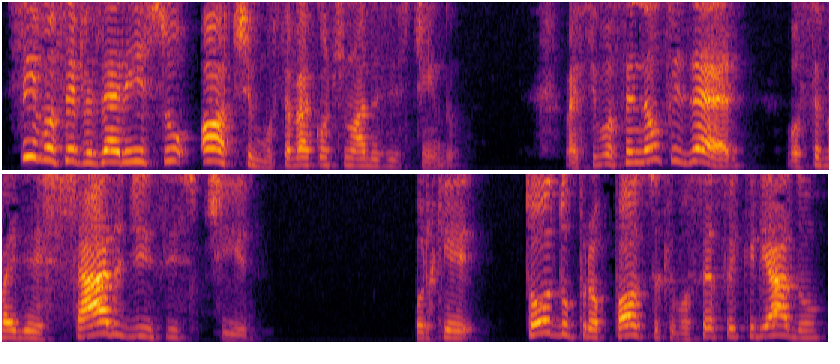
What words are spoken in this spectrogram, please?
Se você fizer isso, ótimo, você vai continuar existindo. Mas se você não fizer, você vai deixar de existir. Porque todo o propósito que você foi criado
